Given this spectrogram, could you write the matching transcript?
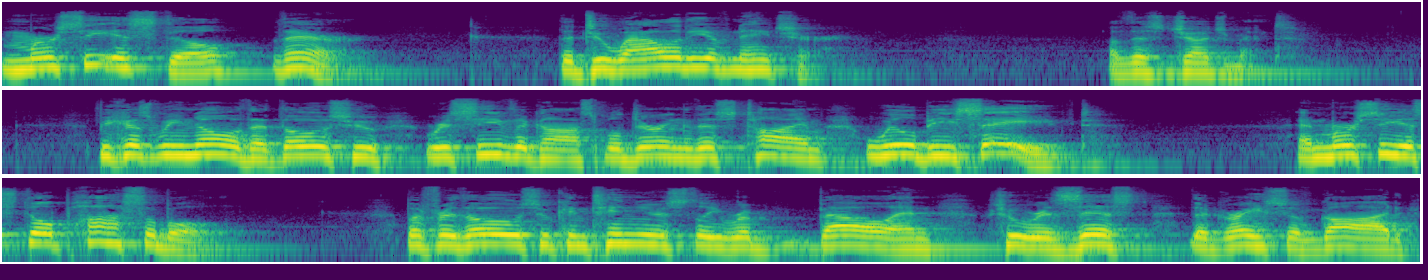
mercy is still there. The duality of nature of this judgment because we know that those who receive the gospel during this time will be saved. And mercy is still possible. But for those who continuously rebel and to resist the grace of God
